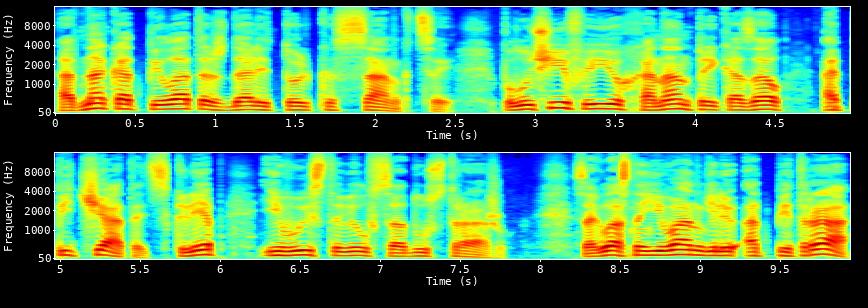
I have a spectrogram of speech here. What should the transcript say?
Однако от Пилата ждали только санкции. Получив ее, Ханан приказал опечатать склеп и выставил в саду стражу. Согласно Евангелию от Петра,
